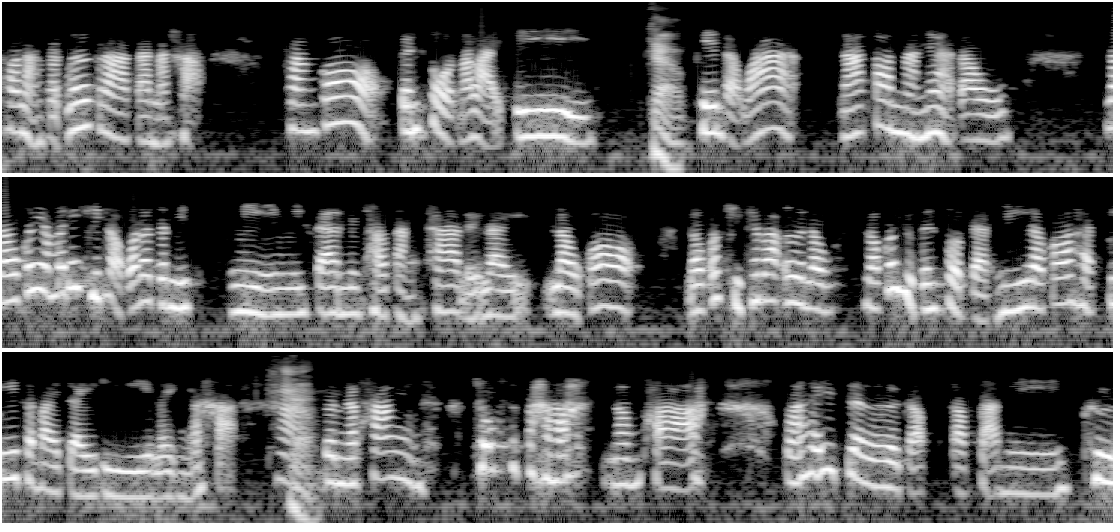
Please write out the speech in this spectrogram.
พอหลังจากเลิกรากันนะคะฟังก็เป็นโสดมาหลายปี ครับ เพียงแต่ว่าณตอนนั้นเนี่ยเรา เราก็ยังไม่ได้คิดหรอกว่าเราจะมีมีมีแฟนเป็นชาวต่างชาติหรืออะไร เราก็ เราก็คิดแค่ว่าเออเราเราก็อยู่เป็นโสดแบบนี้แล้วก็แฮปปี้สบายใจดีอะไรอย่างเงี้ยค่ะค่ะจนกระทั่งโชคชะตานำพา มาให้เจอกับกับสามี คือ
